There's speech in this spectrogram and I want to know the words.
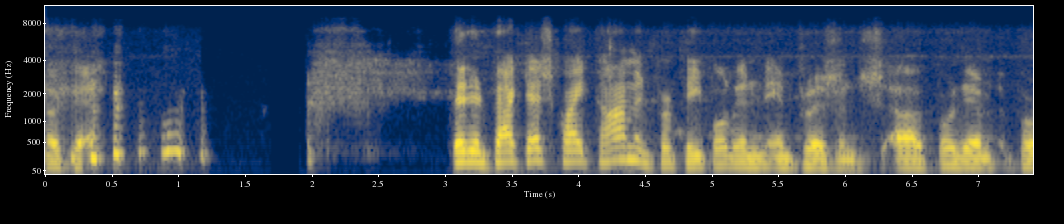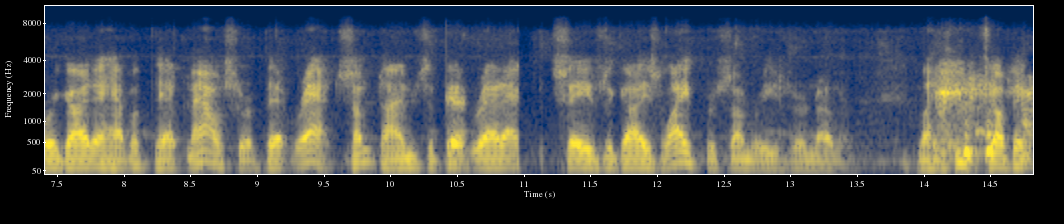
Okay. But in fact, that's quite common for people in, in prisons, uh, for them for a guy to have a pet mouse or a pet rat. Sometimes the pet rat actually saves a guy's life for some reason or another, like jumping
